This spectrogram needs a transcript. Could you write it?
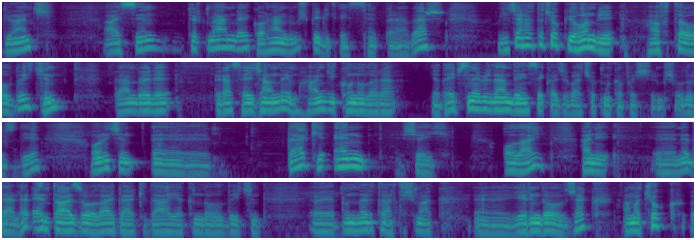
Güvenç, Aysim Türkmen ve Korhan Gümüş birlikteyiz hep beraber. Geçen hafta çok yoğun bir hafta olduğu için ben böyle biraz heyecanlıyım. Hangi konulara ya da hepsine birden değinsek acaba çok mu kafa şişirmiş oluruz diye. Onun için e, belki en şey olay hani e, ne derler en taze olay belki daha yakında olduğu için e, bunları tartışmak e, yerinde olacak ama çok e,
